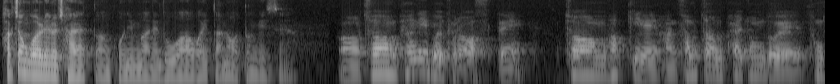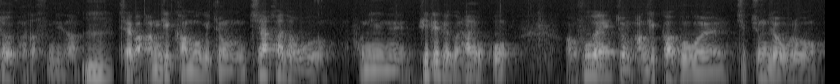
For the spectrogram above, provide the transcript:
학점 관리를 잘했던 본인만의 노하우가 있다면 어떤 게 있어요? 어, 처음 편입을 들어갔을 때 처음 학기에 한 3.8 정도의 성적을 받았습니다. 음. 제가 암기 과목이 좀 취약하다고 본인은 피드백을 하였고 어, 후에 좀 암기 과목을 집중적으로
